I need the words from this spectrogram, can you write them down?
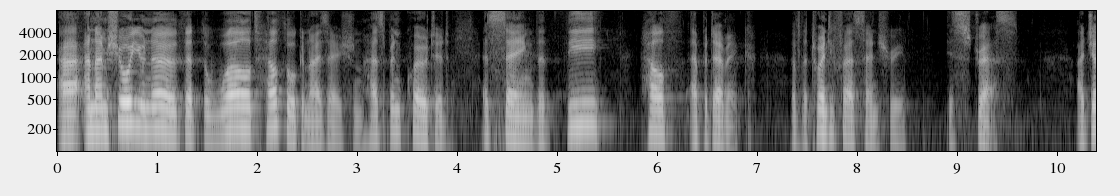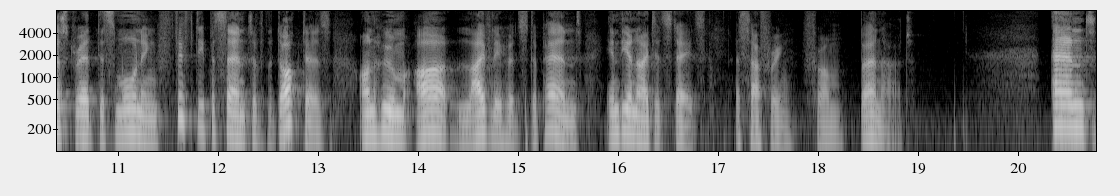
Uh, and I'm sure you know that the World Health Organization has been quoted as saying that the health epidemic of the 21st century is stress. I just read this morning 50% of the doctors on whom our livelihoods depend in the United States are suffering from burnout. And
